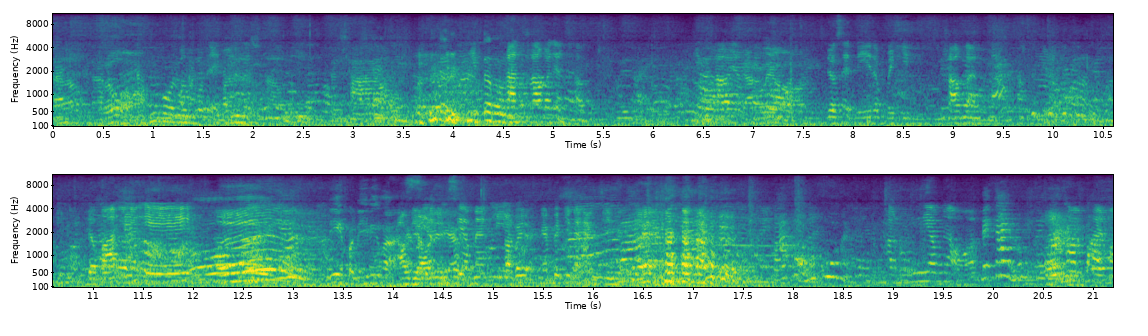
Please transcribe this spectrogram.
นานแล้วเหรอคนคนเอกตั้งแต่เช้าเช้าพี่เติมทานข้าวกันยังครับกินข้าวยัง ยังเลยเหรอ เดี๋ยวเสร็จนี้เราไปกินข้าวกัน เดี๋ยวมาเลี้ยงเองเอ้ยนี่คนนี้นี่ป่ะเอาเดี๋ยวเสียแมนเลี้ยงเอาไปงั้นไปกินอาหารจีนกันเลยทางนู้นเงียบเหงาอะไม่ใกล้ลูกโอ้ห้ามตายไหม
